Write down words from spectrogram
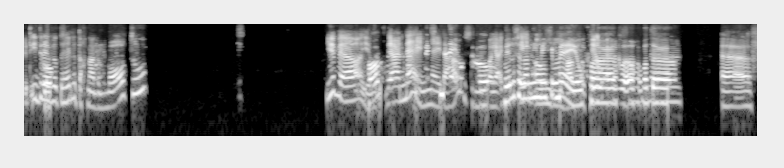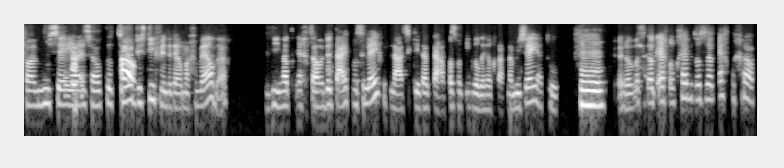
iedereen wil de hele dag naar de mall toe. Jawel, Ja, nee, nee, daar houden ze niet van. Ja, Willen ze dan niet met je mee? Of eh, wat? Eh, van musea en zo, oh, cultuur. Dus die vindt het helemaal geweldig. Die had echt zo de tijd van zijn leven de laatste keer dat ik daar was. Want ik wilde heel graag naar musea toe. mhm. En dan was het ook echt, op een gegeven moment was het ook echt een grap.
